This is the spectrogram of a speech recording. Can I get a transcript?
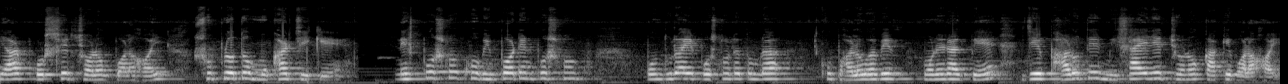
এয়ার ফোর্সের জনক বলা হয় সুব্রত মুখার্জিকে। নেক্সট প্রশ্ন, খুব ইম্পর্টেন্ট প্রশ্ন। বন্ধুরা, এই প্রশ্নটা তোমরা খুব ভালোভাবে মনে রাখবে যে ভারতের মিসাইলের জনক কাকে বলা হয়?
